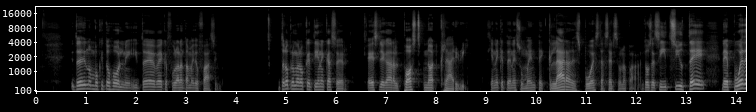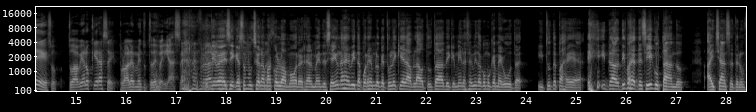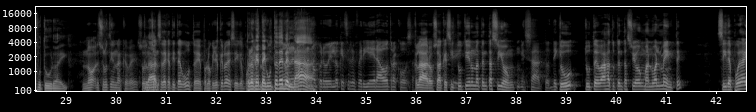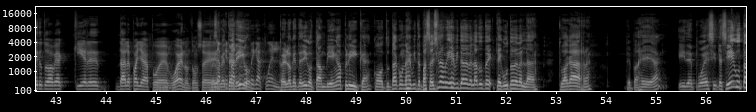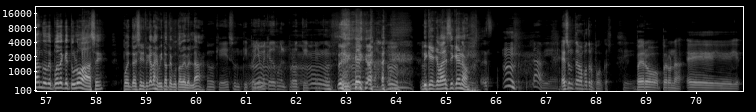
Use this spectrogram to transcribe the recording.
Y usted siendo un poquito horny y usted ve que fulana está medio fácil. Usted lo primero que tiene que hacer es llegar al post-nut clarity. Tiene que tener su mente clara después de hacerse una paja. Entonces, si, si usted después de eso todavía lo quiere hacer, probablemente usted debería hacer. Yo te iba a decir que eso funciona más con los amores, realmente. Si hay una jevita, por ejemplo, que tú le quieras hablar, o tú estás de que, mira, esa jevita como que me gusta, y tú te pajeas, y la tipa te sigue gustando, hay chance de tener un futuro ahí. No, eso no tiene nada que ver. Eso es Claro. chance de que a ti te guste. Pero lo que yo quiero decir es que, por Pero que te guste de No, verdad. No, no, pero él lo que se refería era a otra cosa. Claro, o sea, que si tú tienes una tentación, Exacto. De que tú, tú te bajas tu tentación manualmente. Si después de ahí tú todavía quieres darle para allá, pues bueno, entonces... Pero sea, lo que es te no digo, pero lo que te digo, también aplica cuando tú estás con una jevita, para saber si una jevita de verdad tú te, te gusta de verdad, tú agarras, te pajeas, y después, si te sigue gustando después de que tú lo haces, pues entonces significa que la jevita te gusta de verdad. Ok, es un tip. Pero yo me quedo con el pro tip. Mm. entonces. Di que, que va a decir que no. Está bien. Es un tema para otro podcast. Sí. Pero, pero nada. eh,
